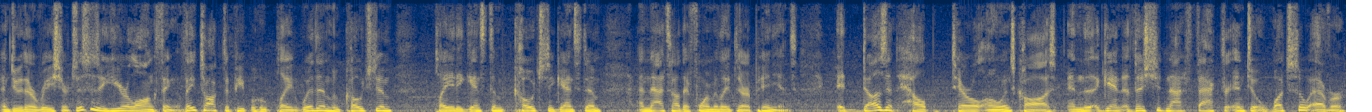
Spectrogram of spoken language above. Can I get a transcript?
and do their research. This is a year long thing. They talk to people who played with him, who coached him, played against him, coached against him, and that's how they formulate their opinions. It doesn't help Terrell Owens' cause. And again, this should not factor into it whatsoever,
